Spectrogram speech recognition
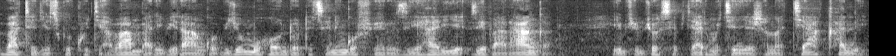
bategetswe kujya bambara ibirango by'umuhondo ndetse n'ingofero zihariye zibaranga. Ibyo byose byari mu kinyejana cya kane.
